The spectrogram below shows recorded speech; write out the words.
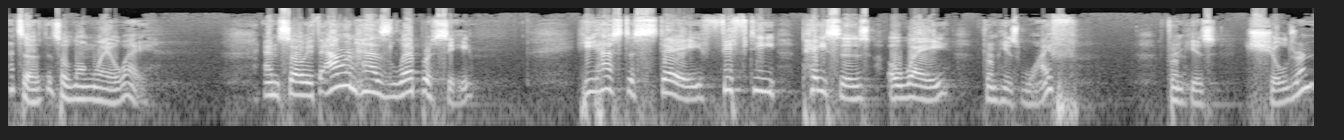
that's a, that's a long way away. And so if Alan has leprosy, he has to stay 50 paces away from his wife, from his children,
